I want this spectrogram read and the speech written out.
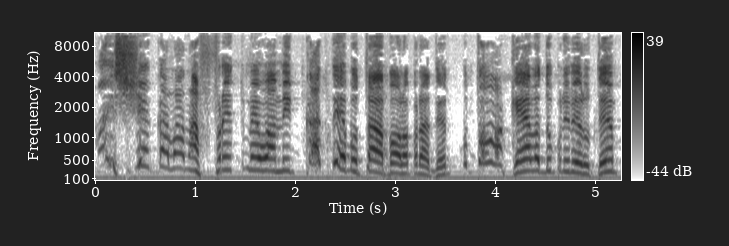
Mas chega lá na frente, meu amigo, cadê botar a bola para dentro? Botou aquela do primeiro tempo,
